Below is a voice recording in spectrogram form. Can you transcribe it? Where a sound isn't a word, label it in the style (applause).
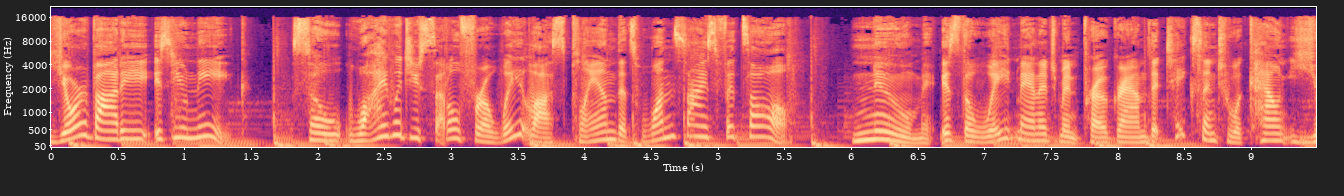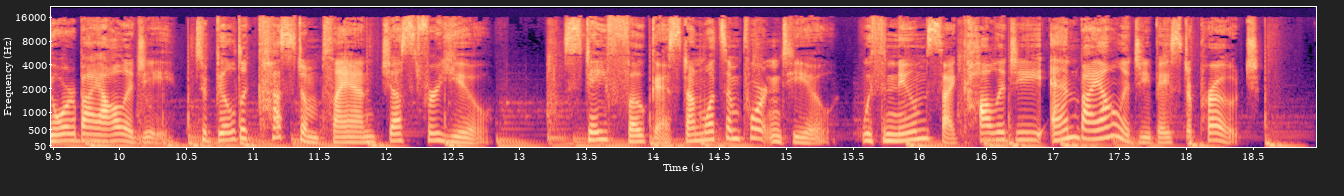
Your body is unique. So why would you settle for a weight loss plan that's one size fits all? Noom is the weight management program that takes into account your biology to build a custom plan just for you. Stay focused on what's important to you with Noom's psychology and biology based approach.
